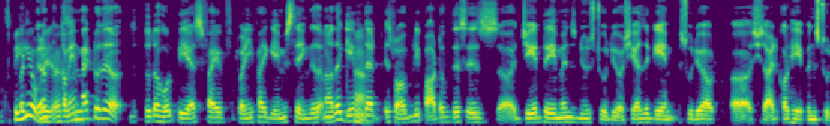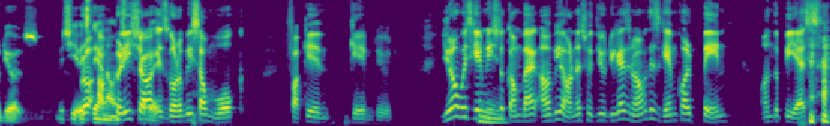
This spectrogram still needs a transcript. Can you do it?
But Speaking you of know, coming back to the to the whole PS5 25 games thing, there's another game Huh. that is probably part of this is uh, Jade Raymond's new studio. She has a game studio out. Uh, she started called Haven Studios, which, she, which Bro, they I'm announced. pretty sure together. it's gonna be some woke fucking game, dude. You know which game needs to Hmm. come back? I'll be honest with you. Do you guys remember this game called Pain on the PS3?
